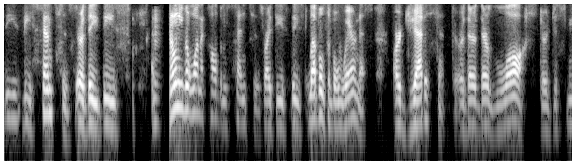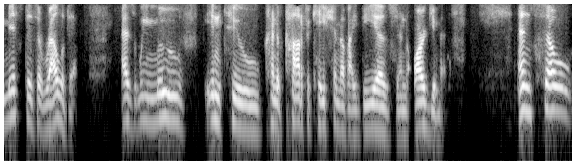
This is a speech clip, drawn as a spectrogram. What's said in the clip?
these, these senses or the, these, I don't even want to call them senses, right? These, these levels of awareness are jettisoned or they're, they're lost or dismissed as irrelevant as we move into kind of codification of ideas and arguments. And so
